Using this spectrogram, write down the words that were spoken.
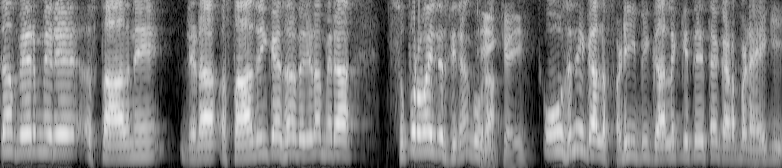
ਤਾਂ ਫਿਰ ਮੇਰੇ ਉਸਤਾਦ ਨੇ ਜਿਹੜਾ ਉਸਤਾਦ ਨਹੀਂ ਕਹਿ ਸਕਦੇ ਜਿਹੜਾ ਮੇਰਾ ਸੁਪਰਵਾਈਜ਼ਰ ਸੀ ਨਾ ਗੋਰਾ। ਉਸ ਨੇ ਗੱਲ ਫੜੀ ਵੀ ਗੱਲ ਕਿਤੇ ਤਾਂ ਗੜਬੜ ਹੈਗੀ।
